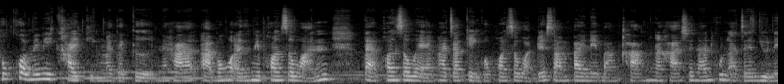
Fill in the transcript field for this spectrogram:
ทุกคนไม่มีใครเก่งมาแต่เกิดนะคะอาบางคนอาจจะมีพรสวรรค์ แต่พรแสวงอาจจะเก่งกว่าพรสวรรค์ด้วยซ้ำไปในบางครั้งนะคะ ฉะนั้นคุณอาจจะอยู่ใน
